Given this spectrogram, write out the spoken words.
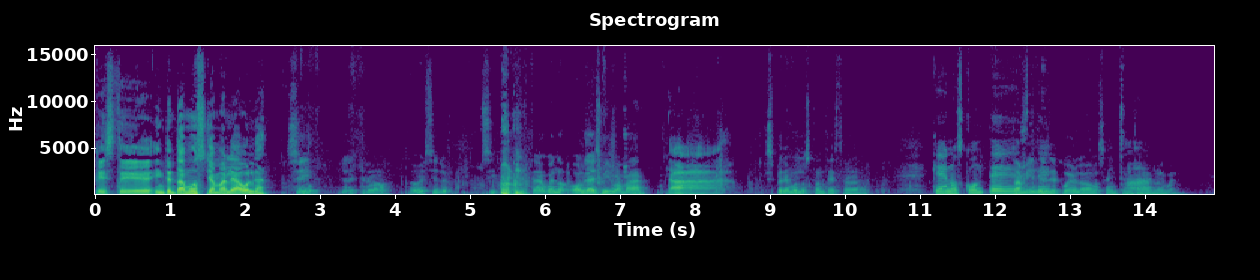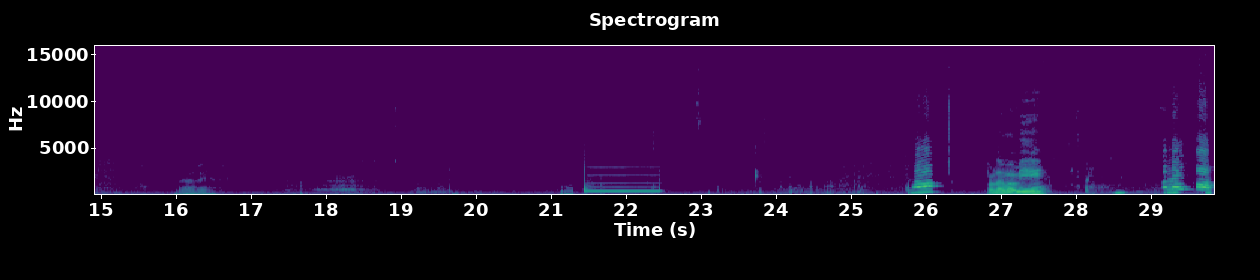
Este, intentamos llamarle a Olga. Sí, yo le quiero, a ver si le, contesta. Bueno, Olga es mi mamá. Ah, Esperemos nos conteste, ¿verdad? Que nos conteste. También desde Puebla vamos a intentarlo. Ah, muy bueno. Hola, mami. Hola, hijo.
